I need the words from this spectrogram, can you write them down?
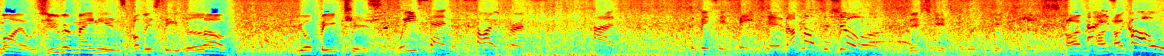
miles. You Romanians obviously love your beaches. We said Cyprus had the busiest beaches. I'm not so sure. This is ridiculous. I've, That is cold.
